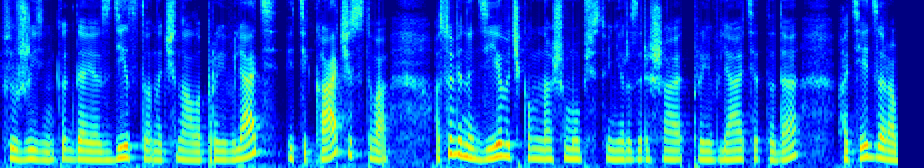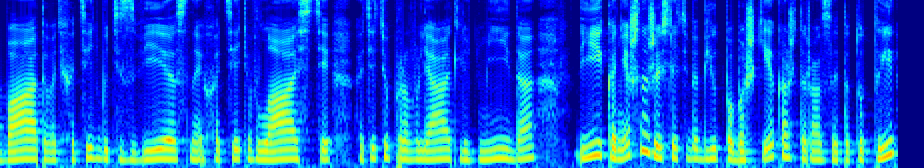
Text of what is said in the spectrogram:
всю жизнь, когда я с детства начинала проявлять эти качества, Особенно девочкам в нашем обществе не разрешают проявлять это, да, хотеть зарабатывать, хотеть быть известной, хотеть власти, хотеть управлять людьми, да. И, конечно же, если тебя бьют по башке каждый раз за это, то ты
